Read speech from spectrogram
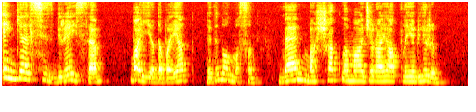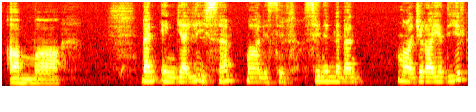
engelsiz bireysem bay ya da bayan neden olmasın? Ben Başak'la maceraya atlayabilirim. Ama ben engelliysem maalesef seninle ben maceraya değil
